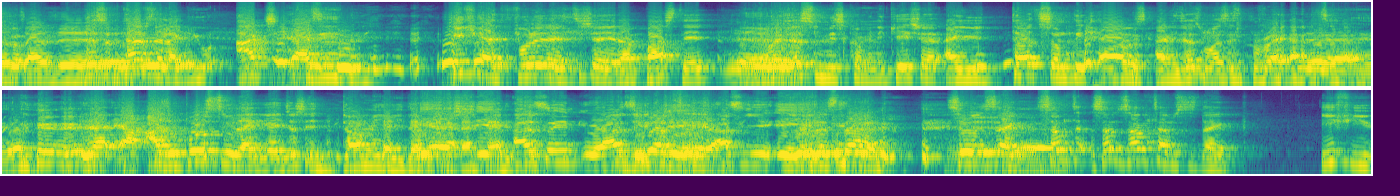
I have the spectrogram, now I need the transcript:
miscom- there's sometimes that like you actually as in if you had followed the teacher you'd have passed it. But it's just miscommunication and you thought something else and it just wasn't the right answer. Yeah, as opposed to like you're just a dummy you don't Yeah, yeah, answering, we're answering, You know what I'm A, saying? asking you A. You understand? so it's like sometimes sometimes it's like if you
